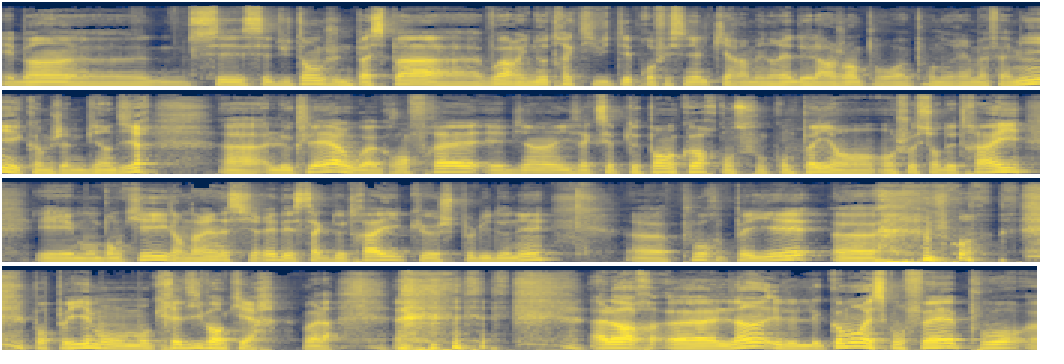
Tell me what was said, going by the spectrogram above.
eh ben, euh, c'est du temps que je ne passe pas à avoir une autre activité professionnelle qui ramènerait de l'argent pour, pour nourrir ma famille. Et comme j'aime bien dire, à Leclerc ou à grands frais, eh bien, ils acceptent pas encore qu'on paye en, en, chaussures de trail. Et mon banquier, il en a rien à cirer des sacs de trail que je peux lui donner. Euh, pour payer euh, pour payer mon, crédit bancaire. Voilà. Alors, euh, comment est-ce qu'on fait pour,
